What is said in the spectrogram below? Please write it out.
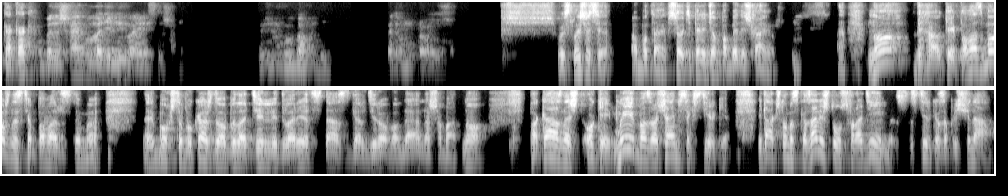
Как, как? У Бенешхая был отдельный дворец. Поэтому. Вы слышите? Работает. Все, теперь идем по Бен Ишхаю. Но, да, окей, по возможностям, по возможностям, а, дай бог, чтобы у каждого был отдельный дворец да, с гардеробом да, на шаббат. Но пока, значит, окей, мы возвращаемся к стирке. Итак, что мы сказали, что у Сфарадим стирка запрещена,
